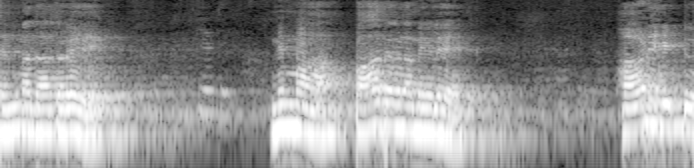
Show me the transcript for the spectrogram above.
ಜನ್ಮದಾತರೇ, ನಿಮ್ಮ ಪಾದಗಳ ಮೇಲೆ ಹಾಣೆ ಹಿಟ್ಟು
